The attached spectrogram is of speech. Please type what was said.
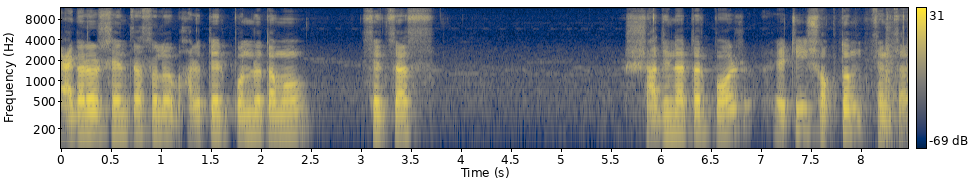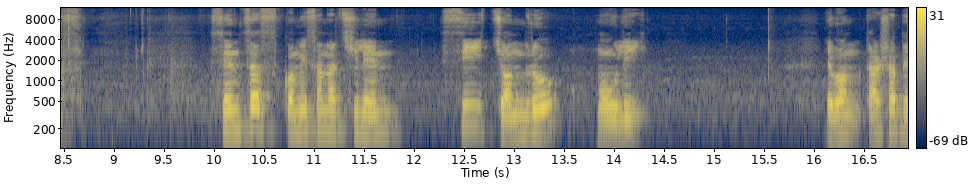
এগারোর সেন্সাস হলো ভারতের পনেরোতম সেন্সাস স্বাধীনতার পর এটি সপ্তম সেন্সাস সেন্সাস কমিশনার ছিলেন সি চন্দ্র মৌলি। এবং তার সাথে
